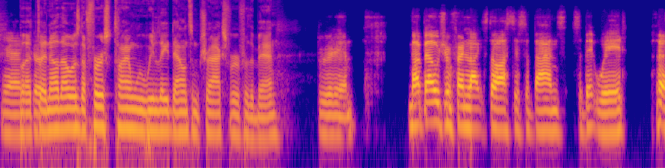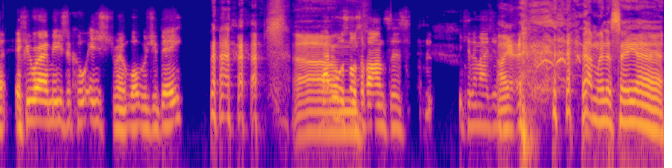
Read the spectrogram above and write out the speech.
yeah. But cool. uh, no, that was the first time we, we laid down some tracks for for the band. Brilliant. My Belgian friend likes to ask this of bands. It's a bit weird. If you were a musical instrument, what would you be? Had all sorts um, of answers. You can imagine. I I'm gonna say uh,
